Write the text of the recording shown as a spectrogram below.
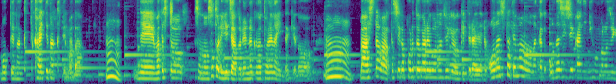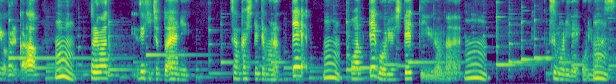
持ってなくて変えてなくてまだ。うん。で私とその外に出ちゃうと連絡が取れないんだけど、うん。まあ明日は私がポルトガル語の授業を受けてる間に同じ建物の中で同じ時間に日本語の授業があるからうん。それはぜひちょっとあやに参加しててもらってうん。終わって合流してっていうようなうん。つもりでおります。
